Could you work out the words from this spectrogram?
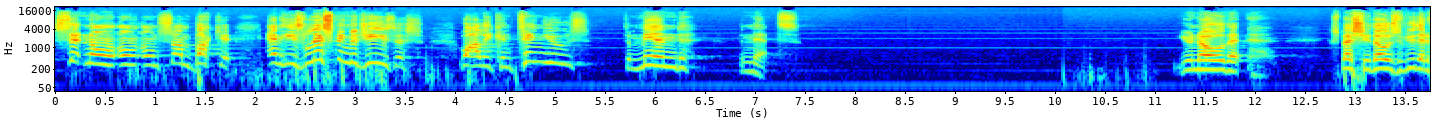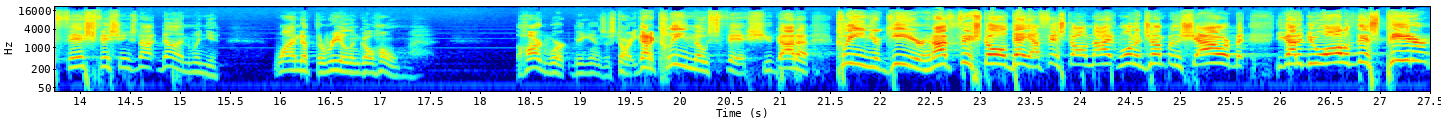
sitting on, on, on some bucket, and he's listening to Jesus while he continues to mend the nets. You know that especially those of you that have fishing's not done when you wind up the reel and go home. The hard work begins to start. You got to clean those fish. You got to clean your gear. And I've fished all day. I fished all night, want to jump in the shower, but you got to do all of this. Peter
